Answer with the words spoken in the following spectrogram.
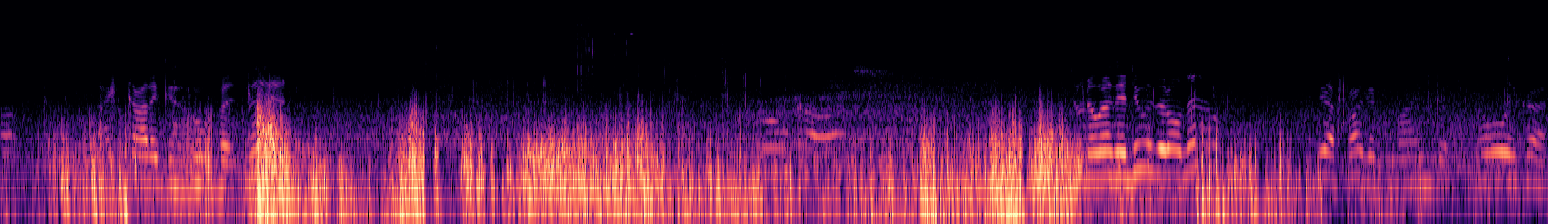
Oh, I gotta go, but man. I'm gonna do with it all now. I do have projects in mind, but holy crap.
